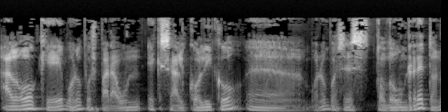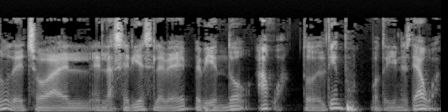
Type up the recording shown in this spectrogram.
algo que, bueno, pues para un exalcohólico, eh, bueno, pues es todo un reto, ¿no? De hecho, a él en la serie se le ve bebiendo agua todo el tiempo, botellines de agua.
